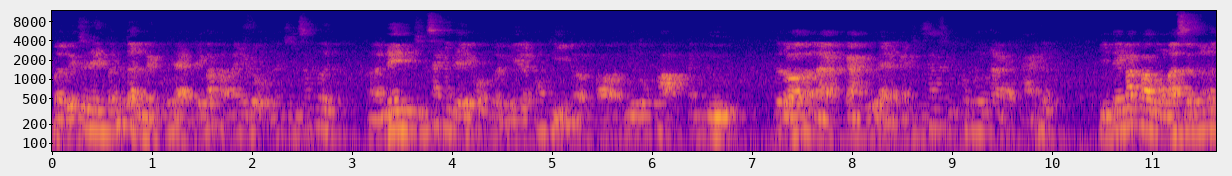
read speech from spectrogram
Bởi vì cho nên vẫn cần phải cụ thể tây bắc là bao nhiêu độ nó chính xác hơn. À, nên chính xác như thế bộ bởi vì là phong thủy nó có yếu tố khoa học căn cứ. Do đó rằng là càng cụ thể là càng chính xác chứ không nôm na đại khái được. Thì tây bắc bao gồm ba sớm hướng là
